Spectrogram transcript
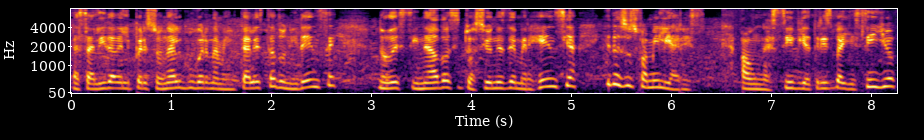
la salida del personal gubernamental estadounidense no destinado a situaciones de emergencia y de sus familiares. Aún así, Beatriz Vallecillo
